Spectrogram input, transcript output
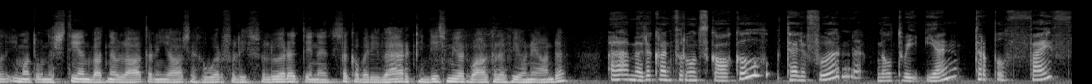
wil iemand ondersteun wat nou later in jaar sy gehoorverlies verloor het en sukkel by die werk en dis meer waar hulle vir jou in die hande. Ehm um, hulle kan vir ons skakel. Telefoon 021 355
